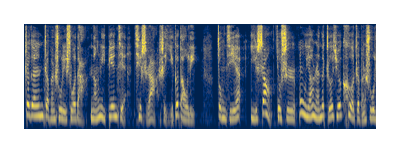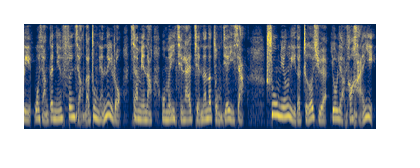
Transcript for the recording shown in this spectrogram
这跟这本书里说的能力边界其实啊是一个道理。总结，以上就是《牧羊人的哲学课》这本书里我想跟您分享的重点内容。下面呢，我们一起来简单的总结一下。书名里的哲学有两层含义。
